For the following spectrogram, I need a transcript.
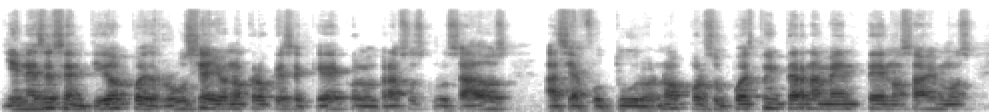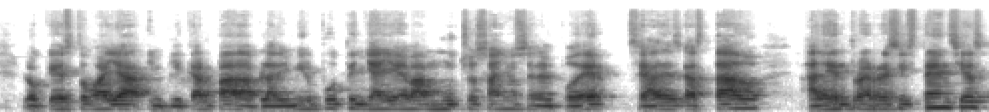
y en ese sentido, pues Rusia yo no creo que se quede con los brazos cruzados hacia futuro, ¿no? Por supuesto, internamente no sabemos lo que esto vaya a implicar para Vladimir Putin, ya lleva muchos años en el poder, se ha desgastado, adentro hay resistencias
